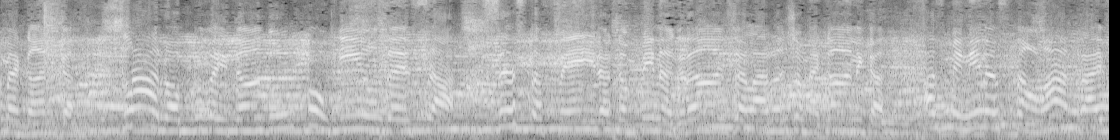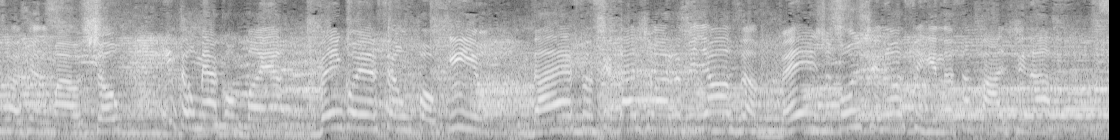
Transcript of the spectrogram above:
Cerveja Mecânica, claro, aproveitando um pouquinho dessa sexta-feira, Campina Grande, Laranja Mecânica. As meninas estão lá atrás fazendo o maior show, então me acompanha, vem conhecer um pouquinho dessa cidade maravilhosa. Beijo, continua seguindo essa página.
